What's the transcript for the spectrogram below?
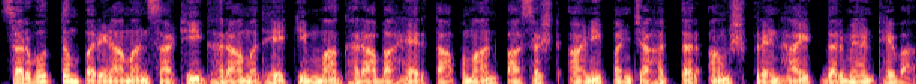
सर्वोत्तम परिणामांसाठी घरामध्ये किंवा घराबाहेर तापमान पासष्ट आणि पंचाहत्तर अंश फ्रेनहाईट दरम्यान ठेवा.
